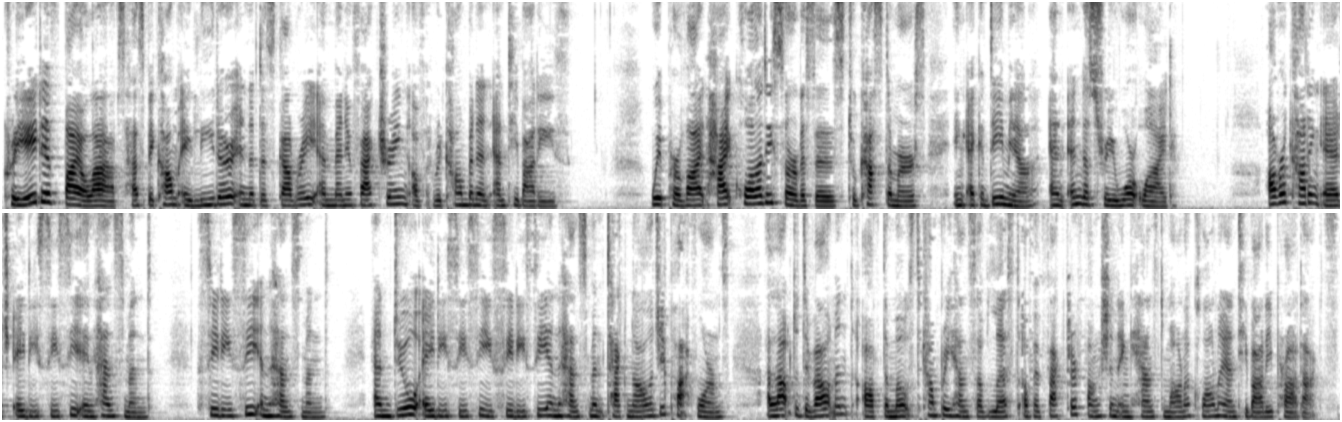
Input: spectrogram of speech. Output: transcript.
Creative Biolabs has become a leader in the discovery and manufacturing of recombinant antibodies. We provide high quality services to customers in academia and industry worldwide. Our cutting edge ADCC enhancement, CDC enhancement, and dual ADCC CDC enhancement technology platforms allow the development of the most comprehensive list of effector function enhanced monoclonal antibody products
